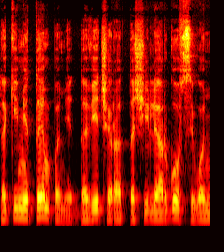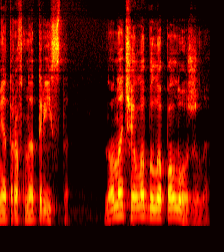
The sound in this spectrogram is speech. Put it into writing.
Такими темпами до вечера оттащили Арго всего метров на 300. Но начало было положено.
